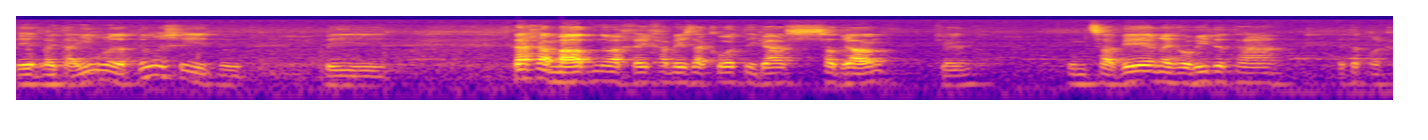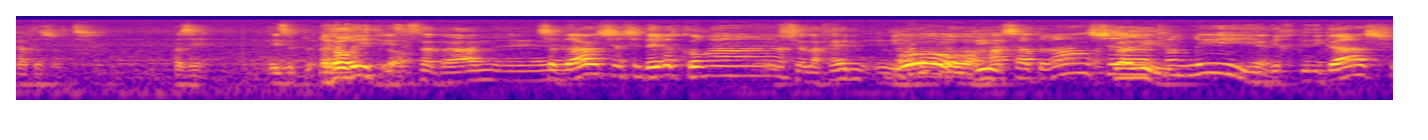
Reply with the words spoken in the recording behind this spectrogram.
בתאים לא נתנו שייתנו. ככה עמדנו, אחרי חמש דקות ניגש סדרן, כן. הוא מצווה להוריד את ה- את הפרקט הזאת. אז זה. איזה להוריד, איזה לא. סדרן אה, סדרן שסידר את כל ה... שלכם? אה, לא? הסדרן הכללי. הכללי, כן. ניגש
